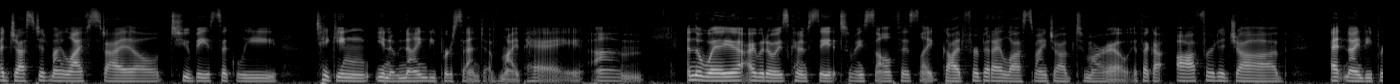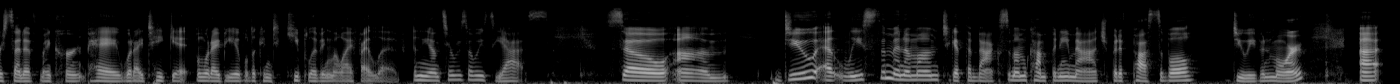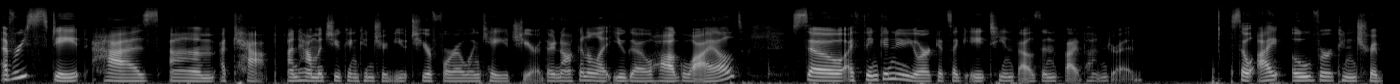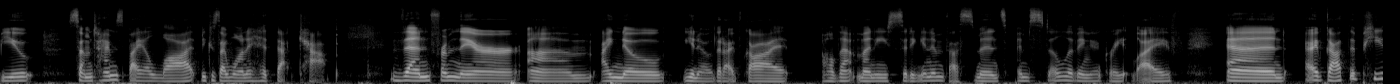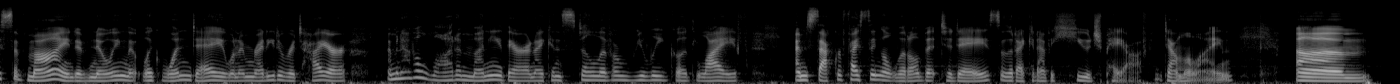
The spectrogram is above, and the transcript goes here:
adjusted my lifestyle to basically taking, you know, 90% of my pay. Um, and the way I would always kind of say it to myself is like, God forbid I lost my job tomorrow. If I got offered a job at 90% of my current pay, would I take it and would I be able to keep living the life I live? And the answer was always yes. So, um, do at least the minimum to get the maximum company match, but if possible, do even more. Uh, every state has um, a cap on how much you can contribute to your 401k each year. They're not going to let you go hog wild. So I think in New York it's like 18,500. So I over contribute sometimes by a lot because I want to hit that cap. Then from there, um, I know, you know, that I've got all that money sitting in investments. I'm still living a great life. And I've got the peace of mind of knowing that, like, one day when I'm ready to retire, I'm to have a lot of money there and I can still live a really good life. I'm sacrificing a little bit today so that I can have a huge payoff down the line. Um,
